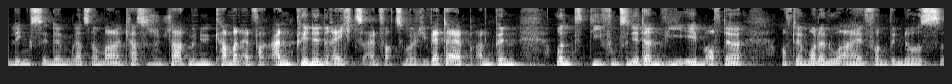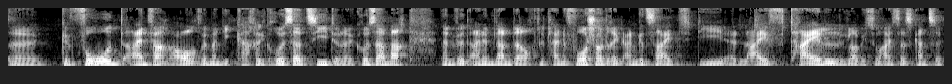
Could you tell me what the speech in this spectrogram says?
links in dem ganz normalen klassischen Startmenü, kann man einfach anpinnen, rechts einfach zum Beispiel die Wetter-App anpinnen und die funktioniert dann wie eben auf der auf der Modern UI von Windows äh, gewohnt. Einfach auch, wenn man die Kachel größer zieht oder größer macht, dann wird einem dann da auch eine kleine Vorschau direkt angezeigt, die äh, Live-Tile, glaube ich, so heißt das Ganze,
